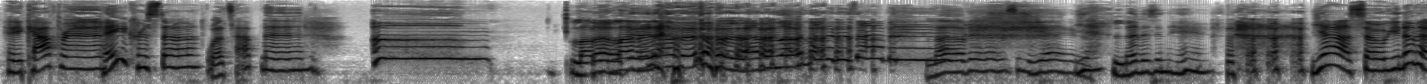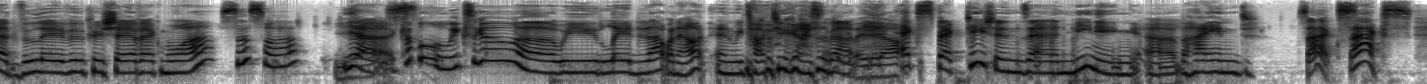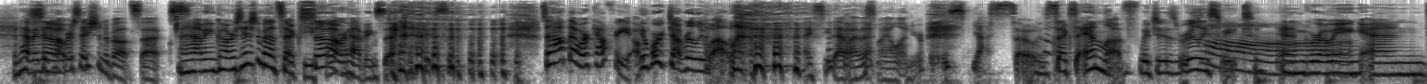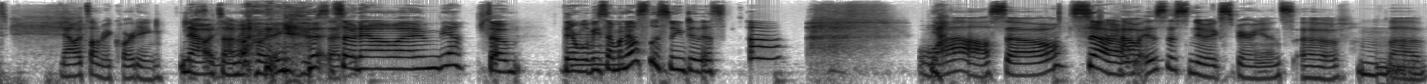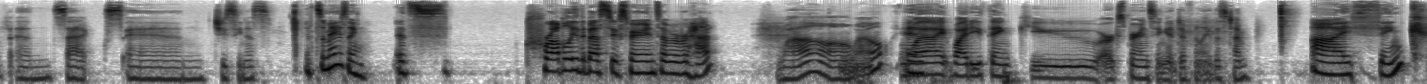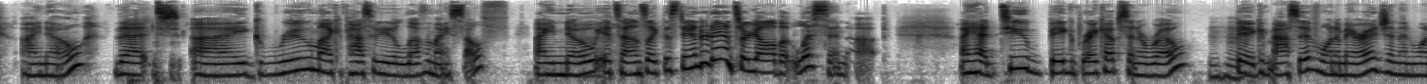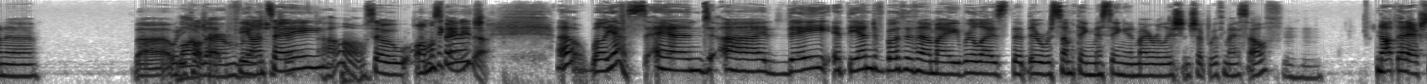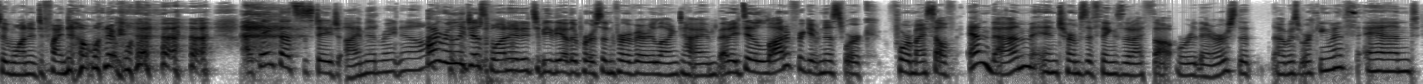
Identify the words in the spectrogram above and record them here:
Hey, Katherine. Hey, Krista. What's happening? Um, Loving, loving, loving. loving, loving, loving is happening. Love is in the air. Yeah, love is in the air. yeah, so you know that voulez-vous coucher avec moi? Ce soir. Yeah, a couple of weeks ago, uh, we laid that one out and we talked to you guys about it expectations and meaning uh, behind Sex. sex And having So- a conversation about sex. and having a conversation about sex. Before so having sex. so how'd that work out for you? it worked out really well. I see that by the smile on your face. yes, so sex and love, which is really sweet and growing and Now it's on recording. now so it's on know. recording. So it. now I'm yeah. So there will be someone else listening to this. Ah. Wow. So So How is this new experience of Hmm. love and sex and juiciness? it's amazing. It's probably the best experience I've ever had. Wow. Well, and Why why do you think you are experiencing it differently this time? I think I know that I grew my capacity to love myself. I know it sounds like the standard answer, y'all, but listen up. I had two big breakups in a row. Mm-hmm. Big, massive, one a marriage and then one a uh, what do you call that? Fiance. Oh. so almost think I knew marriage. that. Oh, well, yes. And uh, they, at the end of both of them, I realized that there was something missing in my relationship with myself. Mm-hmm. Not that I actually wanted to find out what it was. I think that's the stage I'm in right now. I really just wanted it to be the other person for a very long time. But I did a lot of forgiveness work for myself and them in terms of things that I thought were theirs that I was working with. And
